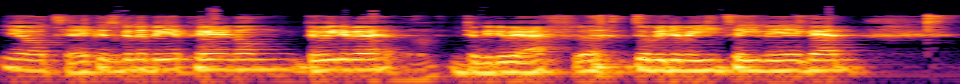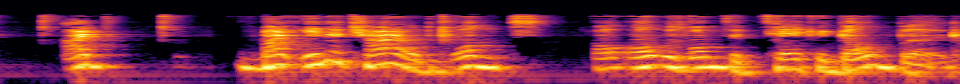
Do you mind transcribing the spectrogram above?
you know, Taker's going to be appearing on WWF, WWF, WWE TV again. I, my inner child wants, or always wanted Taker Goldberg.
